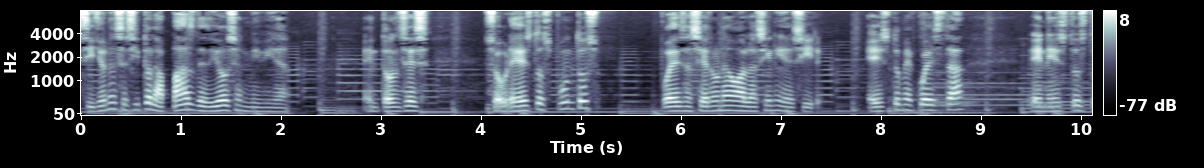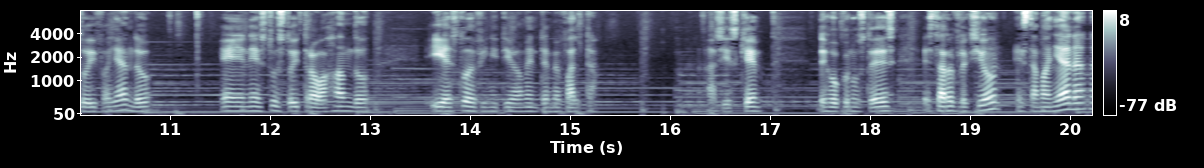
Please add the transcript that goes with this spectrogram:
si yo necesito la paz de Dios en mi vida, entonces sobre estos puntos puedes hacer una evaluación y decir, esto me cuesta, en esto estoy fallando, en esto estoy trabajando y esto definitivamente me falta. Así es que dejo con ustedes esta reflexión esta mañana,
